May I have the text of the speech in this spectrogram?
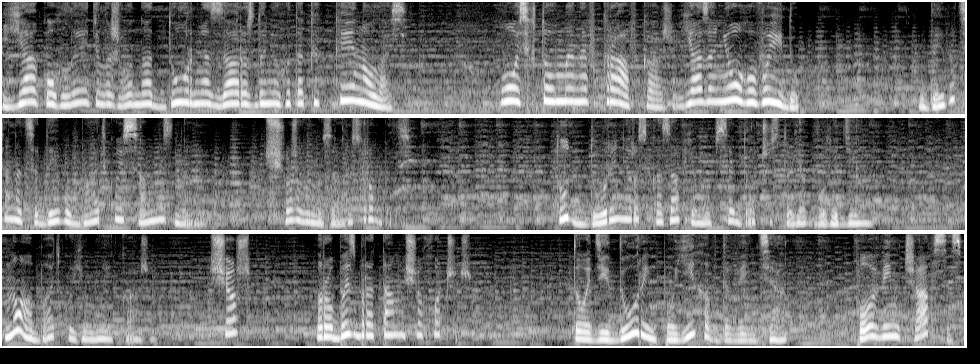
Як угледіла ж вона дурня зараз до нього так і кинулась. Ось хто в мене вкрав, каже, я за нього вийду. Дивиться на це диво батько і сам не знає, що ж воно зараз робить. Тут дурень розказав йому все дочисто, як було діло. Ну, а батько йому і каже: Що ж, роби з братами, що хочеш. Тоді дурень поїхав до вінця, повінчався з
